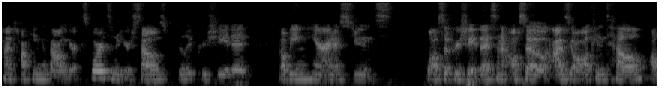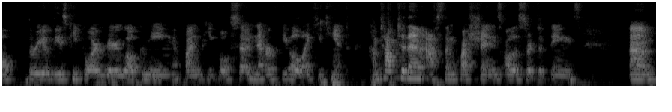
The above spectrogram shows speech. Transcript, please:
kind of talking about your sports and yourselves. Really appreciate it. Y'all being here. I know students will also appreciate this. And also, as y'all can tell, all three of these people are very welcoming, fun people. So never feel like you can't come talk to them, ask them questions, all those sorts of things. Um,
